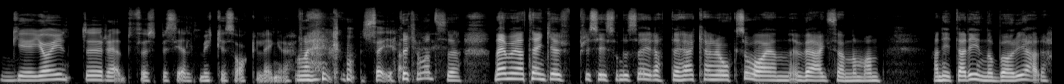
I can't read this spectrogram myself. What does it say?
mm. jag är inte rädd för speciellt mycket saker längre. Nej, kan man säga. det kan man inte säga. Nej, men jag tänker precis som du säger att det här kan också vara en väg sen om man, man hittar in och börjar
